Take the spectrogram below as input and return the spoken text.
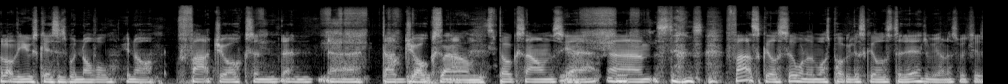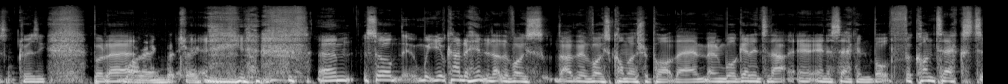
A lot of the use cases were novel. You know, fat jokes and and uh, dad jokes dog and sounds. dog sounds. Yeah, yeah. um, fat skills still one of the most popular skills today, to be honest, which is crazy. But uh, worrying, but true. um, so you've kind of hinted at the voice at the voice commerce report there, and we'll get into that in, in a second. But for context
